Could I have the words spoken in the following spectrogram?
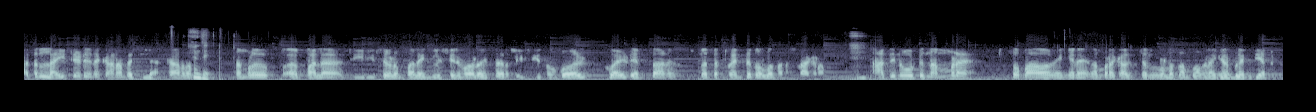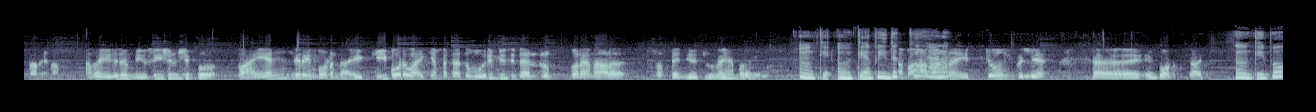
അത്ര ലൈറ്റ് ആയിട്ട് ഇതിനെ കാണാൻ പറ്റില്ല. കാരണം നമ്മൾ പല സീരീസുകളും പല ഇംഗ്ലീഷ് സിനിമകളും ഇന്ന് റിലീസ് ചെയ്യുന്നു. വേൾഡ് വൈഡ് എന്താണ് ഇന്നത്തെ ട്രെൻഡ് എന്നുള്ളത് മനസ്സിലാക്കണം. അതിനോട്ട് നമ്മുടെ സ്വഭാവം എങ്ങനെ നമ്മുടെ കൾച്ചറിലുള്ള സംഭവങ്ങൾ എങ്ങനെ ബ്ലെൻഡ് ചെയ്യാൻ പറ്റുന്ന അറിയണം. അപ്പൊ ഇതിന് മ്യൂസീഷ്യൻഷിപ്പ് ഭയങ്കര ഇമ്പോർട്ടന്റ് ആണ് ഈ കീബോർഡ് വായിക്കാൻ പറ്റാത്ത ഒരു മ്യൂസിക് ഡയറക്ടറും കുറെ നാൾ സസ്റ്റൈൻ ചെയ്തിട്ടുണ്ടെന്ന് ഞാൻ പറയുള്ളൂ. അപ്പൊ അതാണ് ഏറ്റവും വലിയ ഇമ്പോർട്ടൻസ് ആയി ഓക്കെ ഇപ്പോൾ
